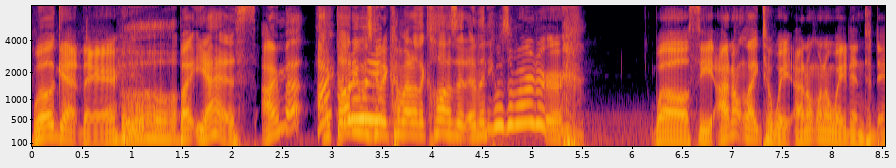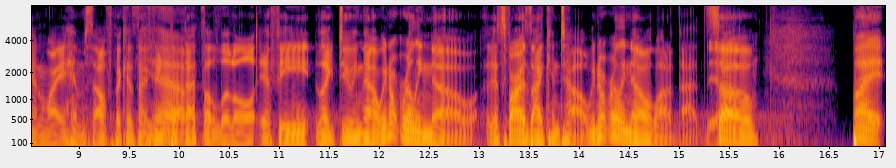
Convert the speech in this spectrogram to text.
We'll get there. but yes, I'm. A, I thought he was gonna come out of the closet and then he was a murderer. Well, see, I don't like to wait. I don't want to wait into Dan White himself because I think Yeah. that that's a little iffy. Like doing that, we don't really know, as far as I can tell. We don't really know a lot of that. So, but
